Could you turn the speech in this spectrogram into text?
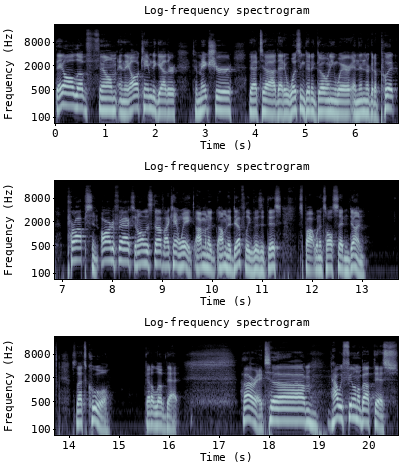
They all love film, and they all came together to make sure that uh, that it wasn't going to go anywhere. And then they're going to put props and artifacts and all this stuff. I can't wait. I'm gonna I'm gonna definitely visit this spot when it's all said and done. So that's cool. Gotta love that. All right. Um, how are we feeling about this?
